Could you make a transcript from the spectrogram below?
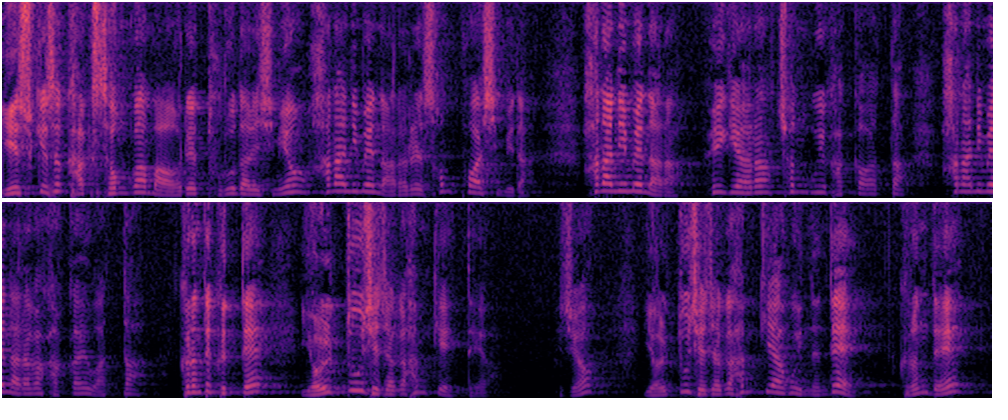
예수께서 각 성과 마을에 두루 다니시며 하나님의 나라를 선포하십니다. 하나님의 나라 회개하라 천국이 가까웠다. 하나님의 나라가 가까이 왔다. 그런데 그때 열두 제자가 함께 했대요. 그죠? 열두 제자가 함께 하고 있는데 그런데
